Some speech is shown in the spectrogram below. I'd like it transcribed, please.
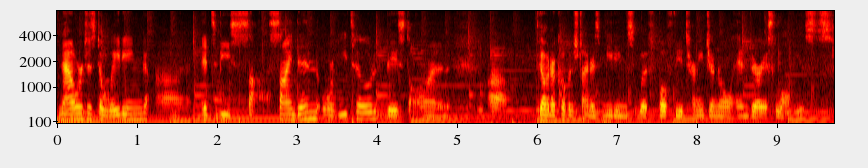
now we're just awaiting uh, it to be si- signed in or vetoed based on uh, Governor Kopensteiner's meetings with both the Attorney General and various lobbyists.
